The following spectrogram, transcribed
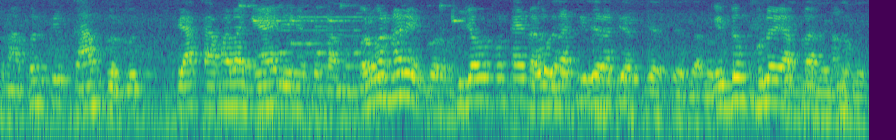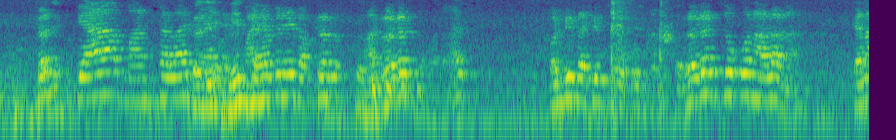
पण आपण ते काम करतो त्या कामाला न्याय देण्याचं काम बरोबर ना रे? बरोबर. तुझ्यावर पण काय झालं? रात्री रात्री एकदम फुलं आहे आपला तर त्या माणसाला. माझ्याकडे डॉक्टर रडत आज पंडित असेल रडत जो कोण आला ना त्याला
